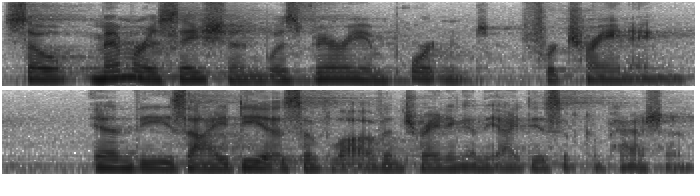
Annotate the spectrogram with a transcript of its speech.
So, memorization was very important for training in these ideas of love and training in the ideas of compassion.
